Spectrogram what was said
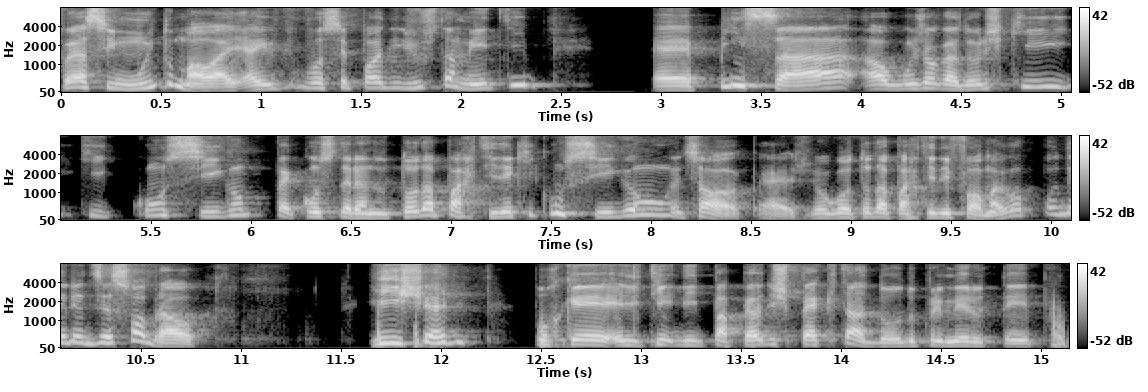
Foi assim, muito mal. Aí, você pode justamente é, pensar alguns jogadores que, que consigam, é, considerando toda a partida, que consigam. Só, é, jogou toda a partida de forma. Eu poderia dizer Sobral. Richard porque ele tinha de papel de espectador do primeiro tempo.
